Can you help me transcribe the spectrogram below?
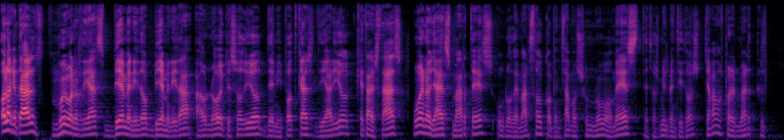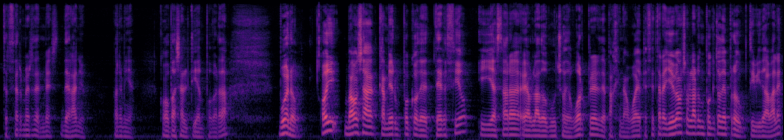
Hola, ¿qué tal? Muy buenos días, bienvenido, bienvenida a un nuevo episodio de mi podcast diario. ¿Qué tal estás? Bueno, ya es martes, 1 de marzo, comenzamos un nuevo mes de 2022. Ya vamos por el, tercer mes del mes, del año. Madre mía, cómo pasa el tiempo, ¿verdad? Bueno, hoy vamos a cambiar un poco de tercio y hasta ahora he hablado mucho de WordPress, de página web, etcétera. Y hoy vamos a hablar un poquito de productividad, ¿vale?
